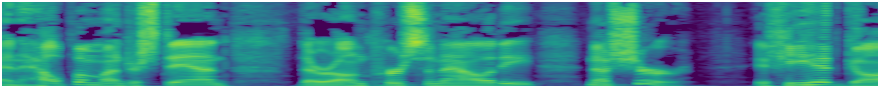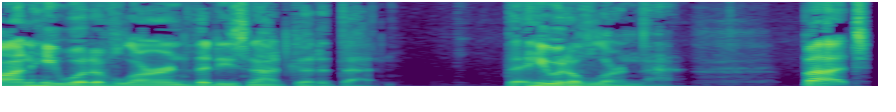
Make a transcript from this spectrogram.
and help them understand their own personality. Now, sure, if he had gone, he would have learned that he's not good at that. That he would have learned that. But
